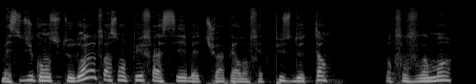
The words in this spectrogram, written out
Mais si tu comptes sur tes doigts, de toute façon, on peut effacer, ben, tu vas perdre en fait plus de temps. Donc, il faut vraiment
